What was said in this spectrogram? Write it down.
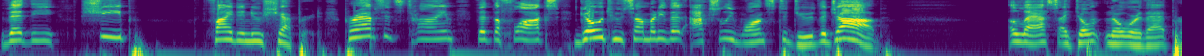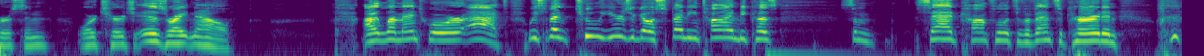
that the sheep find a new shepherd. Perhaps it's time that the flocks go to somebody that actually wants to do the job. Alas, I don't know where that person or church is right now. I lament where we're at. We spent two years ago spending time because some sad confluence of events occurred and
